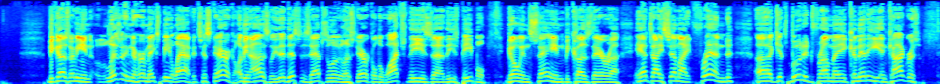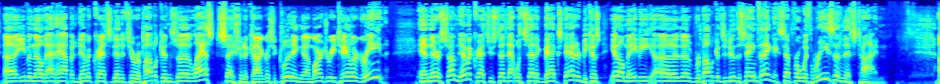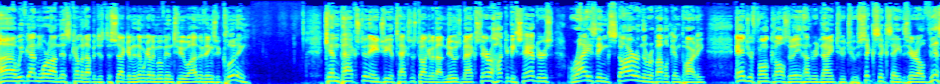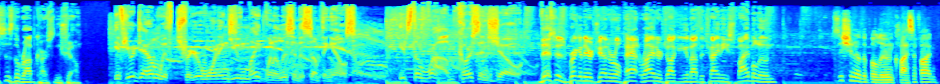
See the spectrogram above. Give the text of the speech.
Because, I mean, listening to her makes me laugh. It's hysterical. I mean, honestly, this is absolutely hysterical to watch these uh, these people go insane because their uh, anti Semite friend uh, gets booted from a committee in Congress, uh, even though that happened. Democrats did it to Republicans uh, last session of Congress, including uh, Marjorie Taylor Greene. And there are some Democrats who said that would set a bad standard because, you know, maybe the Republicans would do the same thing, except for with reason this time. Uh, we've got more on this coming up in just a second, and then we're going to move into other things, including Ken Paxton, AG of Texas, talking about Newsmax. Sarah Huckabee Sanders, rising star in the Republican Party. And your phone calls at 800 922 6680. This is The Rob Carson Show. If you're down with trigger warnings, you might want to listen to something else. It's the Rob Carson Show. This is Brigadier General Pat Ryder talking about the Chinese spy balloon. Position of the balloon classified?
